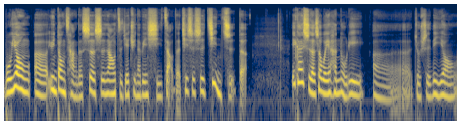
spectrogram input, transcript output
不用呃运动场的设施，然后直接去那边洗澡的，其实是禁止的。一开始的时候，我也很努力，呃，就是利用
